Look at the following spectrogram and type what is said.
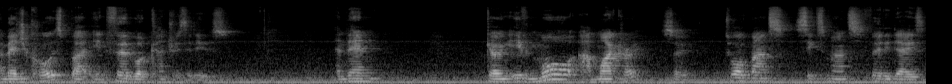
a major cause, but in third world countries it is. And then going even more uh, micro, so 12 months, 6 months, 30 days,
